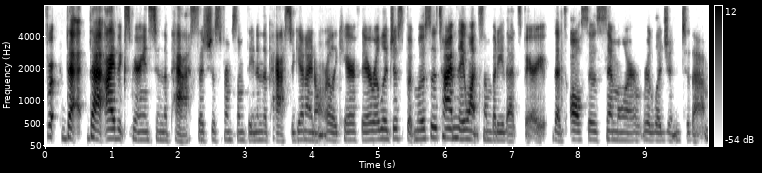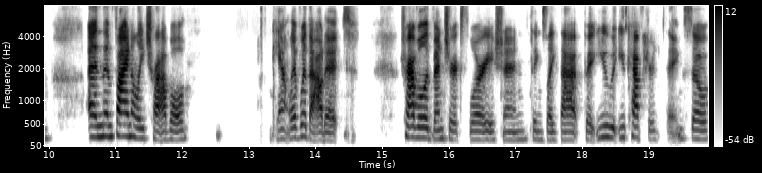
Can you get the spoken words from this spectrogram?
for that that I've experienced in the past. That's just from something in the past. Again, I don't really care if they're religious, but most of the time they want somebody that's very that's also similar religion to them. And then finally travel. Can't live without it travel adventure exploration things like that but you you captured things. So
